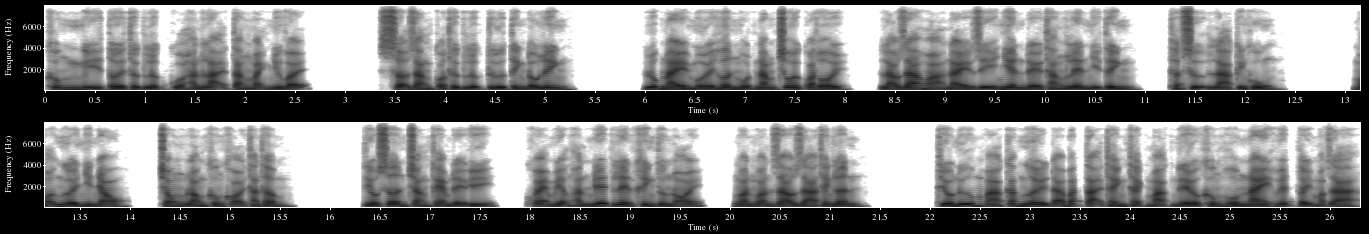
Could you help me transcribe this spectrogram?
không nghĩ tới thực lực của hắn lại tăng mạnh như vậy. Sợ rằng có thực lực tứ tinh đấu linh. Lúc này mới hơn một năm trôi qua thôi, lão gia hỏa này dĩ nhiên để thăng lên nhị tinh, thật sự là kinh khủng. Mọi người nhìn nhau, trong lòng không khỏi than thầm. Tiêu Sơn chẳng thèm để ý, khoe miệng hắn nết lên khinh thường nói, ngoan ngoãn giao ra thanh lân. Thiếu nữ mà các ngươi đã bắt tại thành thạch mạc nếu không hôm nay huyết tẩy mặc ra.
